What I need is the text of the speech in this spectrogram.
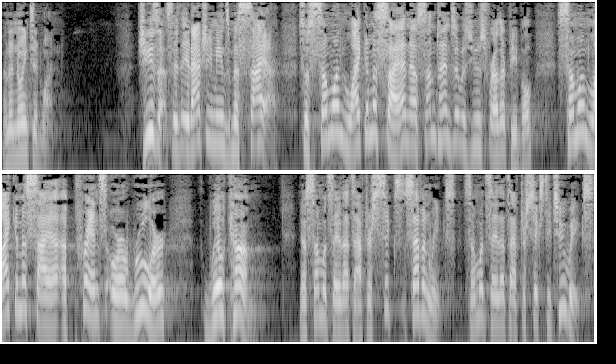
An anointed one. Jesus. It, it, actually means Messiah. So someone like a Messiah, now sometimes it was used for other people, someone like a Messiah, a prince or a ruler will come. Now some would say that's after six, seven weeks. Some would say that's after 62 weeks.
